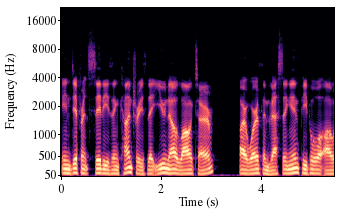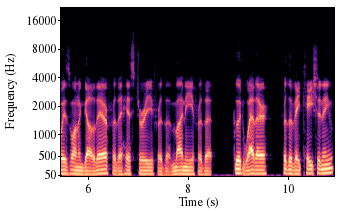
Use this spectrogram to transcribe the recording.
in different cities and countries that you know long term are worth investing in, people will always want to go there for the history, for the money, for the good weather, for the vacationing.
